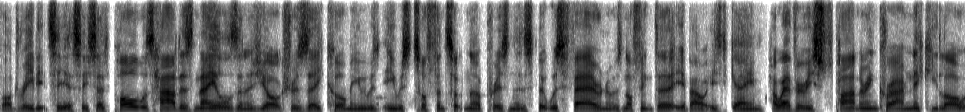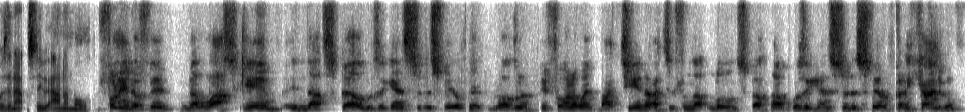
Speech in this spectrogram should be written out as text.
I'd read it to you. So he says, Paul was hard as nails and as Yorkshire as they come. He was, he was tough and took no prisoners, but was fair and there was nothing dirty about his game. However, his partner in crime, Nicky Law, was an absolute animal. Funny enough, the, my last game in that spell was against Huddersfield at Rotherham before I went back to United from that loan spell. That was against Huddersfield. Very kind of him.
